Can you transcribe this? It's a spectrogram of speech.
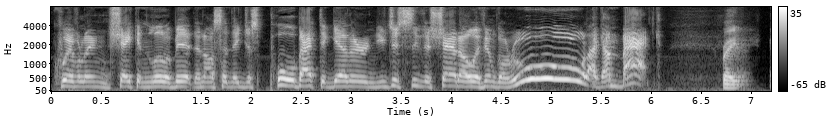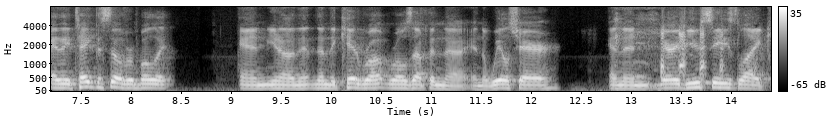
quivering and shaking a little bit, and all of a sudden they just pull back together, and you just see the shadow of him going, "Ooh!" Like I'm back. Right. and they take the silver bullet, and you know, then, then the kid ro- rolls up in the in the wheelchair, and then Gary Busey's like,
